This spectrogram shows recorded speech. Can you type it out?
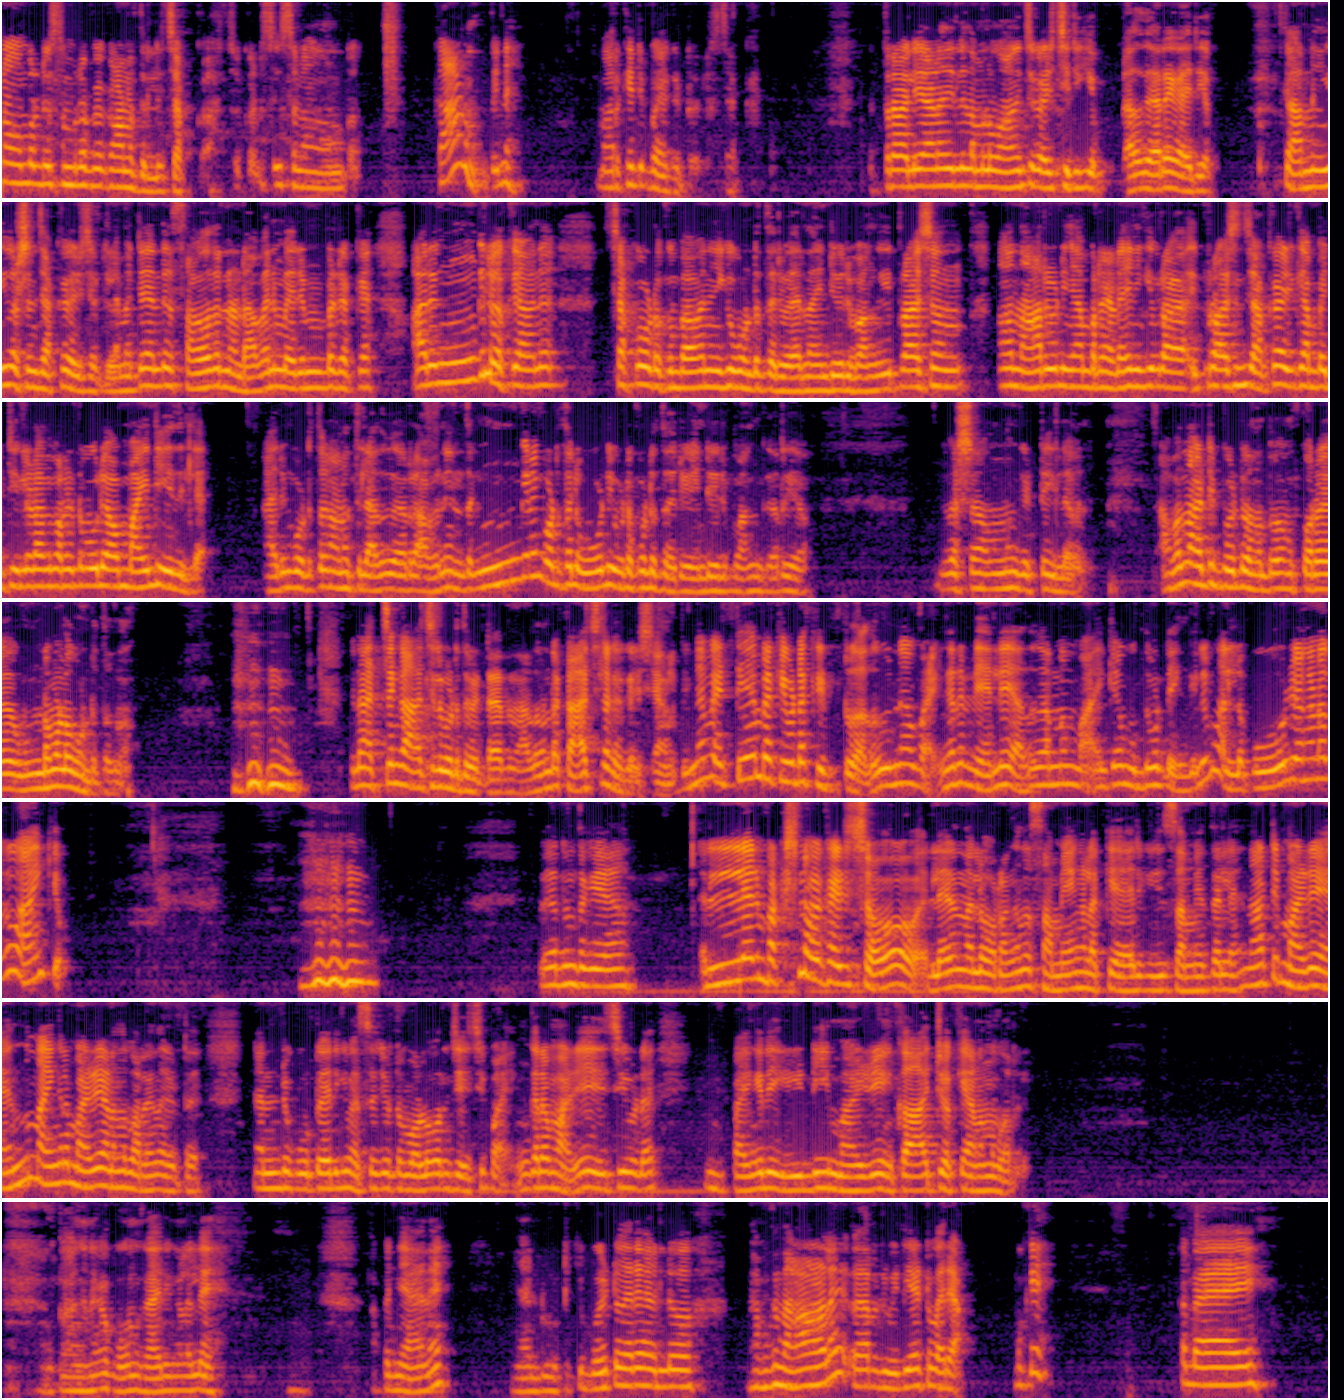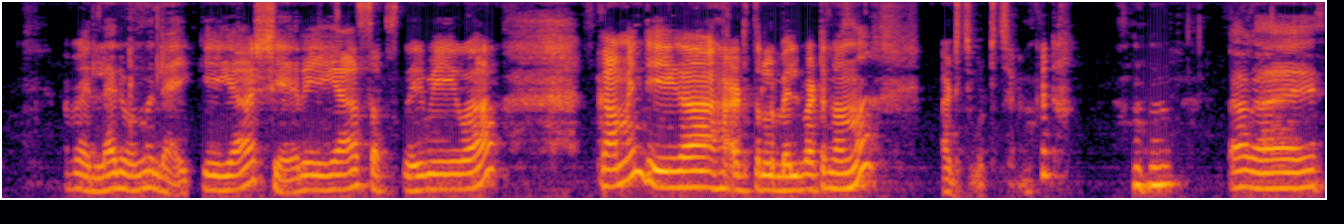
നവംബർ ഡിസംബറൊക്കെ കാണത്തില്ലേ ചക്ക? ചക്കയുടെ സീസൺ ആകുമ്പോൾ കാണും. പിന്നെ മാർക്കറ്റിൽ പോയാൽ കിട്ടുമല്ലോ ചക്ക. എത്ര വിലയാണെങ്കിലും നമ്മൾ വാങ്ങിച്ച് കഴിച്ചിരിക്കും. അത് വേറെ കാര്യം. കാരണം ഈ വർഷം ചക്ക കഴിച്ചിട്ടില്ല. മറ്റേ എന്റെ സഹോദരനുണ്ട്. അവൻ വരുമ്പോഴൊക്കെ ആരെങ്കിലുമൊക്കെ അവന് ചക്ക കൊടുക്കുമ്പോൾ അവൻ എനിക്ക് കൊണ്ടു തരുമായിരുന്നു അതിന്റെ ഒരു പങ്ക് ഈ പ്രാവശ്യം ആ നാറിയോട് ഞാൻ പറയണേ എനിക്ക് പ്രാ- ഇപ്രാവശ്യം ചക്ക കഴിക്കാൻ പറ്റിയില്ലടാ എന്ന് പറഞ്ഞിട്ട് പോലും അവൻ മൈൻഡ് ചെയ്തില്ല. ആരും കൊടുത്ത് കാണത്തില്ല. അത് വേറെ. അവൻ എന്തെങ്കിലും കൊടുത്താൽ ഓടി ഇവിടെ കൊണ്ട് തരും. അതിന്റെ ഒരു പങ്കറിയോ ഒന്നും കിട്ടിയില്ല അവൻ അവൻ നാട്ടിൽ പോയിട്ട് വന്നപ്പോൾ കുറേ ഉണ്ടമുളക് കൊണ്ടു തന്നു. പിന്നെ അച്ഛൻ കാച്ചിൽ കൊടുത്ത് വിട്ടായിരുന്നു. അതുകൊണ്ട് കാച്ചിലൊക്കെ കഴിച്ചു ഞങ്ങൾ. പിന്നെ വെട്ടിയാമ്പൊക്കെ ഇവിടെ കിട്ടും. അത് പിന്നെ ഭയങ്കര വിലയാണ് അത് കാരണം വാങ്ങിക്കാൻ ബുദ്ധിമുട്ടെങ്കിലും വല്ലപ്പോഴും അങ്ങനെയൊക്കെ വാങ്ങിക്കും. വേറെന്തൊക്കെയാ? എല്ലാവരും ഭക്ഷണമൊക്കെ കഴിച്ചോ? എല്ലാവരും നല്ല ഉറങ്ങുന്ന സമയങ്ങളൊക്കെ ആയിരിക്കും ഈ സമയത്തല്ലേ നാട്ടിൽ മഴയാണ് എന്നും ഭയങ്കര മഴയാണെന്ന് പറയുന്നത് കേട്ട്. ഞാൻ എന്റെ കൂട്ടുകാരിക്ക് മെസ്സേജ് കിട്ടുമ്പോൾ അവൾ പറഞ്ഞു ചേച്ചി ഭയങ്കര മഴ ചേച്ചി ഇവിടെ. ഭയങ്കര ഇടി മഴയും കാറ്റും ഒക്കെ ആണെന്ന് പറയും അപ്പം അങ്ങനെയൊക്കെ പോകുന്ന കാര്യങ്ങളല്ലേ? അപ്പം ഞാൻ ഞാൻ ഡ്യൂട്ടിക്ക് പോയിട്ട് വരാമല്ലോ. നമുക്ക് നാളെ വേറൊരു വീഡിയോ വരാം. ഓക്കെ ബൈ അപ്പോൾ എല്ലാവരും ഒന്ന് ലൈക്ക് ചെയ്യുക ഷെയർ ചെയ്യുക സബ്സ്ക്രൈബ് ചെയ്യുക. കമന്റ് ചെയ്യുക. അടുത്തുള്ള ബെൽ ബട്ടൺ ഒന്ന് അടിച്ചു പൊട്ടിച്ചേക്കണം കേട്ടോ. ബൈ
